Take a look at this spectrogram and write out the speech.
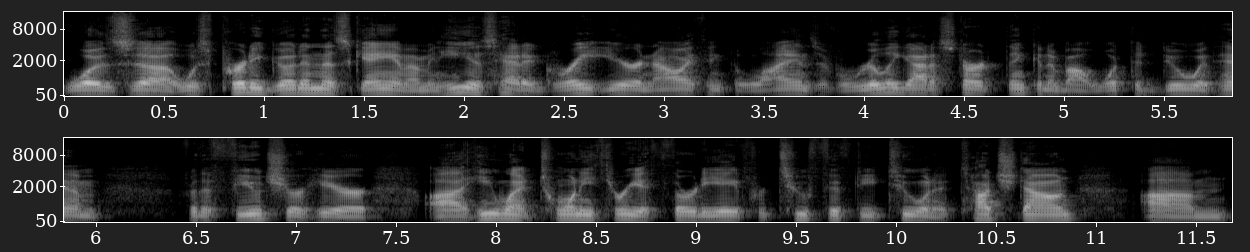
was uh, was pretty good in this game. I mean, he has had a great year. Now I think the Lions have really got to start thinking about what to do with him for the future here. Uh, he went 23 of 38 for 252 and a touchdown. Um,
